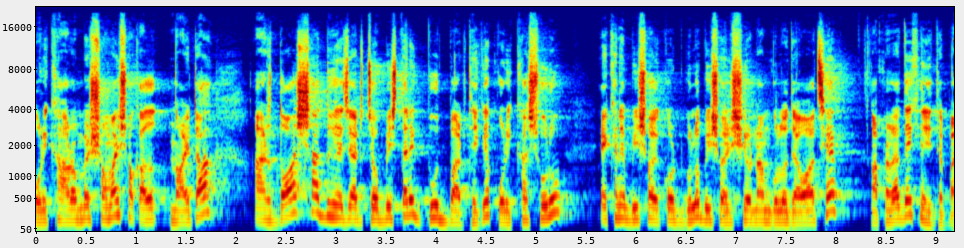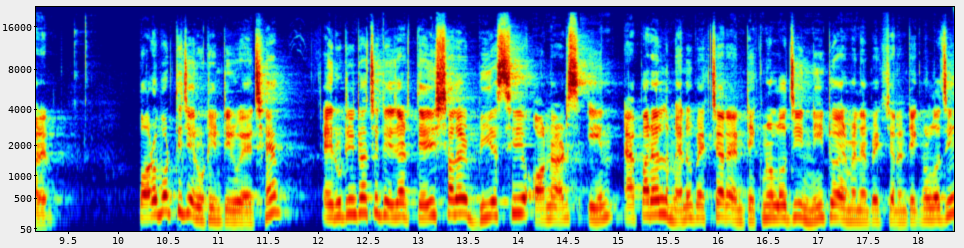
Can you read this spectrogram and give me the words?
পরীক্ষা আরম্ভের সময় সকাল নয়টা আর দশ সাত দুই তারিখ বুধবার থেকে পরীক্ষা শুরু। এখানে বিষয় কোডগুলো, বিষয়ের শিরোনামগুলো দেওয়া আছে, আপনারা দেখে নিতে পারেন। পরবর্তী যে রুটিনটি রয়েছে এই রুটিনটা হচ্ছে দুই হাজার তেইশ সালের BSc honours in apparel manufacture and technology knitwear manufacture and technology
